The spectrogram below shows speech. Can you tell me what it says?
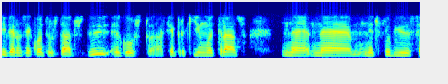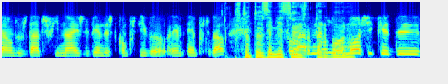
tivermos em conta os dados de agosto. Há sempre aqui um atraso na, na, na disponibilização dos dados finais de vendas de combustível em, em Portugal. Portanto, as emissões de carbono. lógica de.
